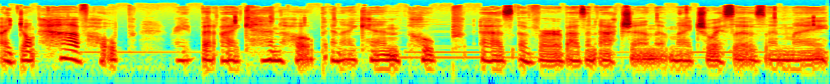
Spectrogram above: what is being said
I don't have hope, right? But I can hope, and I can hope as a verb, as an action, that my choices and my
